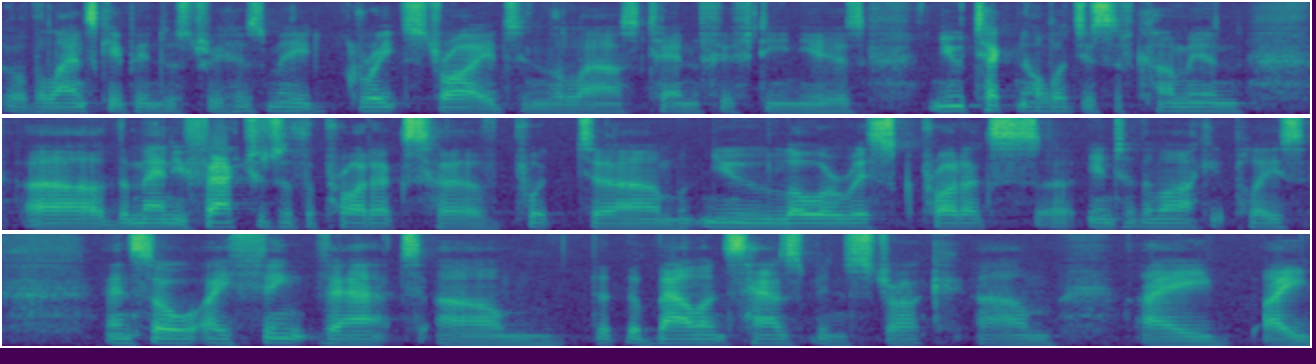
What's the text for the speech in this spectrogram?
or the landscape industry has made great strides in the last 10, 15 years. New technologies have come in. Uh, the manufacturers of the products have put um, new lower risk products uh, into the marketplace. And so I think that, um, that the balance has been struck. Um, I, I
